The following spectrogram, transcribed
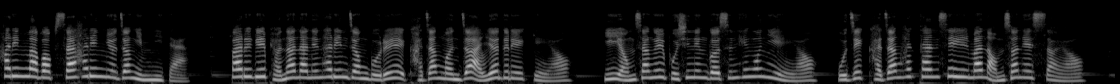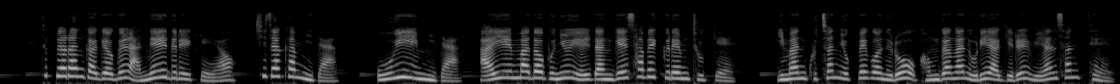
할인마법사 할인요정입니다. 빠르게 변환하는 할인 정보를 가장 먼저 알려드릴게요. 이 영상을 보시는 것은 행운이에요. 오직 가장 핫한 세일만 엄선했어요. 특별한 가격을 안내해드릴게요. 시작합니다. 5위입니다. 아이엠마더 분유 1단계 400g 2개. 29,600원으로 건강한 우리 아기를 위한 선택.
